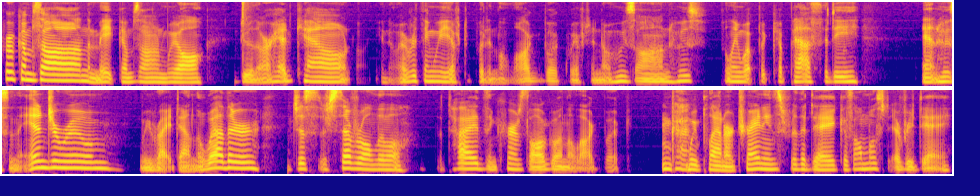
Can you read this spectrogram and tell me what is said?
crew comes on, the mate comes on. We all do our head count. You know, everything we have to put in the logbook. We have to know who's on, who's filling what capacity, and who's in the engine room. We write down the weather. Just there's several little the tides and currents all go in the logbook. Okay. We plan our trainings for the day because almost every day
